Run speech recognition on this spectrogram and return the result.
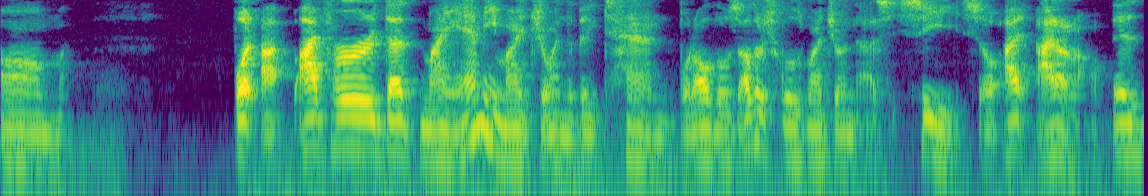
Um, but I, have heard that Miami might join the Big Ten, but all those other schools might join the SEC. So I, I don't know. It,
